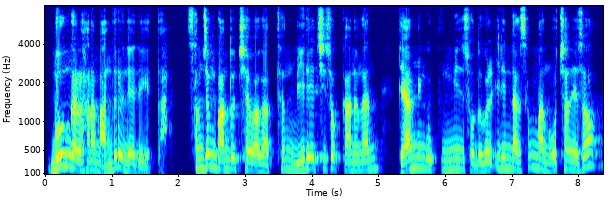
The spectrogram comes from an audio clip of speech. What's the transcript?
무언가를 하나 만들어내야 되겠다. 삼성 반도체와 같은 미래 지속 가능한 대한민국 국민 소득을 1인당 3만 5천에서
